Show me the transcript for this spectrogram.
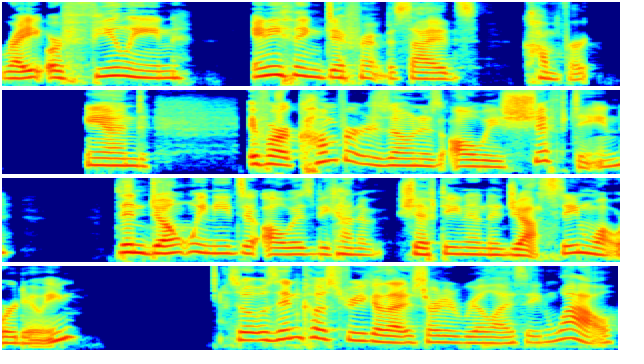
right? Or feeling anything different besides comfort. And if our comfort zone is always shifting, then don't we need to always be kind of shifting and adjusting what we're doing? So it was in Costa Rica that I started realizing wow,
